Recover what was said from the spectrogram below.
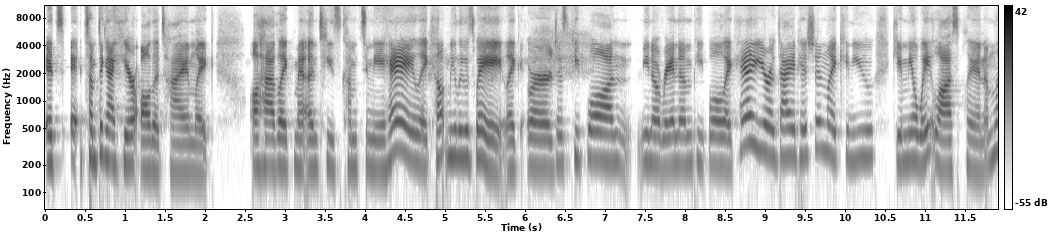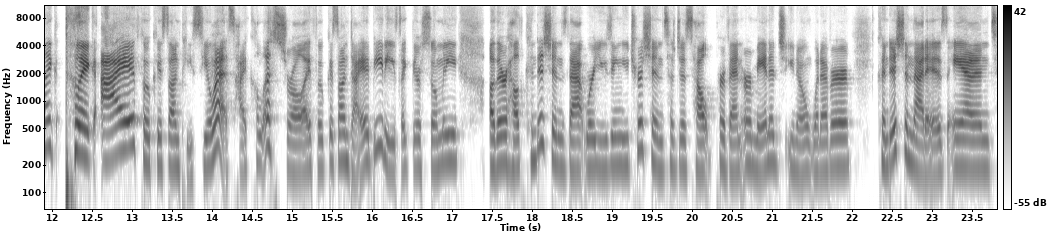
it's it's something I hear all the time. Like, I'll have like my aunties come to me, hey, like help me lose weight, like, or just people on, you know, random people like, hey, you're a dietitian, like, can you give me a weight loss plan? I'm like, like I focus on PCOS, high cholesterol, I focus on diabetes. Like, there's so many other health conditions that we're using nutrition to just help prevent or manage, you know, whatever condition that is. And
